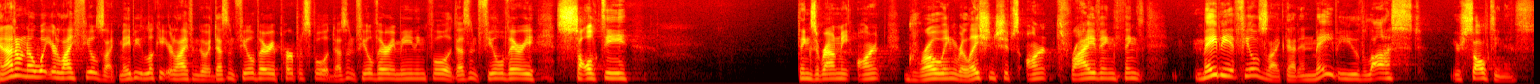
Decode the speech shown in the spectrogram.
And I don't know what your life feels like. Maybe you look at your life and go, it doesn't feel very purposeful. It doesn't feel very meaningful. It doesn't feel very salty. Things around me aren't growing. Relationships aren't thriving. Things, maybe it feels like that. And maybe you've lost your saltiness.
